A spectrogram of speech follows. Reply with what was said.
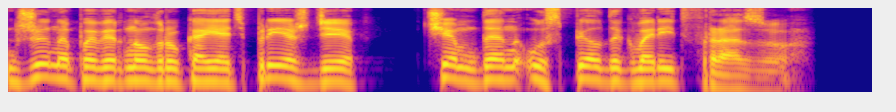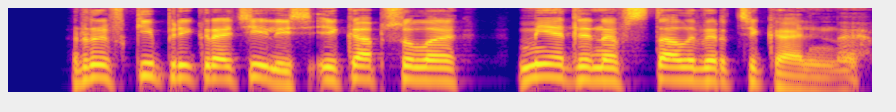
Джина повернул рукоять прежде, чем Дэн успел договорить фразу. Рывки прекратились, и капсула медленно встала вертикально.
